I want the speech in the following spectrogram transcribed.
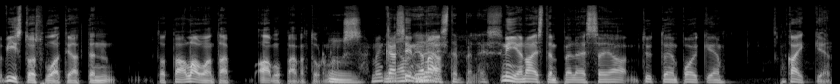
15-vuotiaiden tota, lauantai aamupäivän turnauksessa. Mm. Menkää ja, sinne. Ja naisten peleissä. Niin, ja naisten peleissä ja tyttöjen, poikien, kaikkien.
